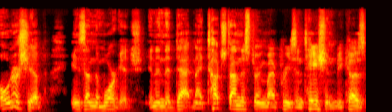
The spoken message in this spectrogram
ownership is in the mortgage and in the debt. And I touched on this during my presentation because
